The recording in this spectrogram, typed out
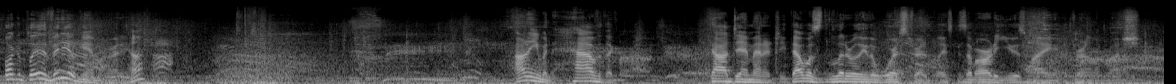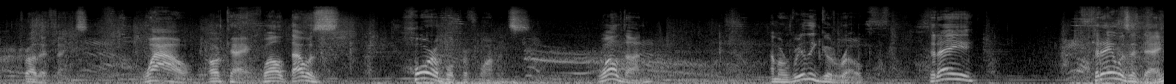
fucking play the video game already, huh? I don't even have the goddamn energy. That was literally the worst Dreadblades because I've already used my Adrenaline Rush for other things. Wow. Okay. Well, that was horrible performance. Well done. I'm a really good rogue. Today, today was a day.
